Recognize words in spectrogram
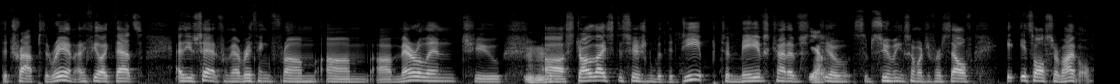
the traps they're in. I feel like that's, as you said, from everything from um, uh, Marilyn to mm-hmm. uh, Starlight's decision with the Deep to Maeve's kind of yep. you know subsuming so much of herself. It, it's all survival.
